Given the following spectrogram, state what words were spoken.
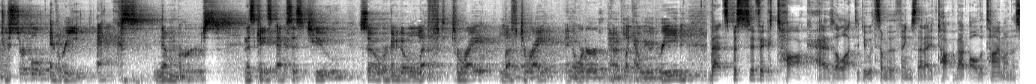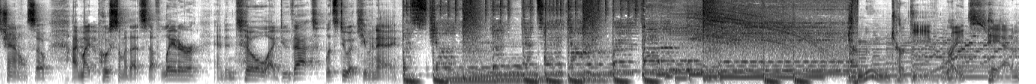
to circle every x numbers. In this case, x is 2, so we're going to go left to right, left to right, in order kind of like how we would read. That specific talk has a lot to do with some of the things that I talk about all the time on this channel, so I might post some of that stuff later, and until I do that, let's do a Q&A.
